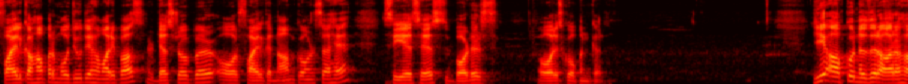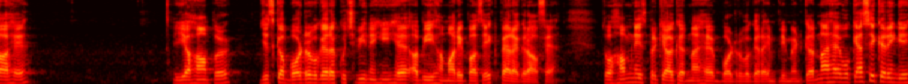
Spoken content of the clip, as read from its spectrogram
फ़ाइल कहाँ पर मौजूद है हमारे पास? डेस्कटॉप पर और फ़ाइल का नाम कौन सा है? सी एस एस बॉर्डर्स और इसको ओपन कर ये आपको नज़र आ रहा है यहाँ पर, जिसका बॉर्डर वगैरह कुछ भी नहीं है, अभी हमारे पास एक पैराग्राफ है। तो हमने इस पर क्या करना है बॉर्डर वगैरह इंप्लीमेंट करना है, वो कैसे करेंगे?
